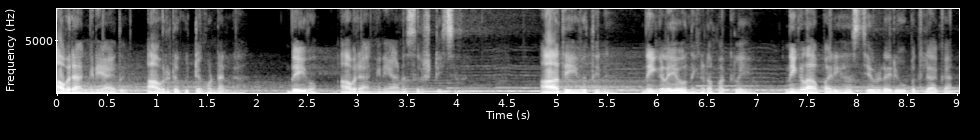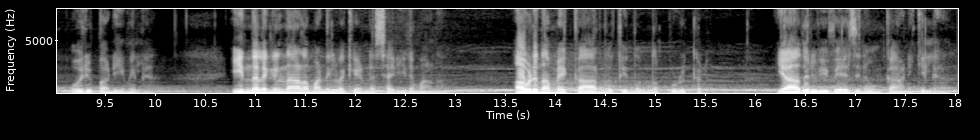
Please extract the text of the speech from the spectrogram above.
അവരങ്ങനെയായത് അവരുടെ കുറ്റം കൊണ്ടല്ല. ദൈവം അവരങ്ങനെയാണ് സൃഷ്ടിച്ചത്. ആ ദൈവത്തിന് നിങ്ങളെയോ നിങ്ങളുടെ മക്കളെയോ നിങ്ങൾ ആ പരിഹസിച്ചവരുടെ രൂപത്തിലാക്കാൻ ഒരു പണിയുമില്ല. ഇന്നല്ലെങ്കിൽ നാളെ മണ്ണിൽ വെക്കേണ്ട ശരീരമാണ്. അവിടെ നമ്മെ കാർന്ന് തിന്നുന്ന പുഴുക്കൾ യാതൊരു വിവേചനവും കാണിക്കില്ല.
